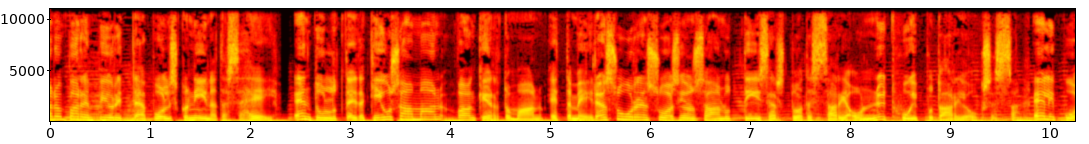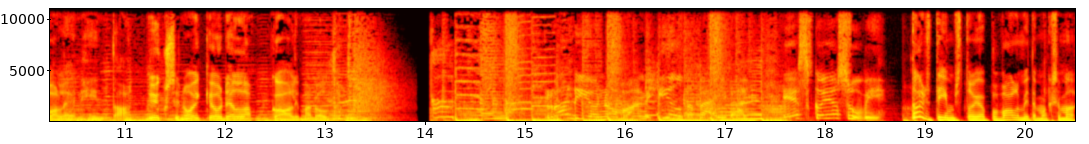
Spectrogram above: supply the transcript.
Kaalimadon parempi yrittäjäpuolisko Niina tässä hei. En tullut teitä kiusaamaan, vaan kertomaan, että meidän suuren suosion saanut Teasers-tuotesarja on nyt huipputarjouksessa. Eli puoleen hintaan. Yksin oikeudella Kaalimadolta. Radio Novan iltapäivä. Esko ja Suvi. Toiset ihmiset on jopa valmiita maksamaan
